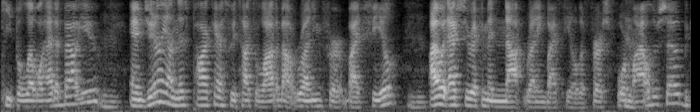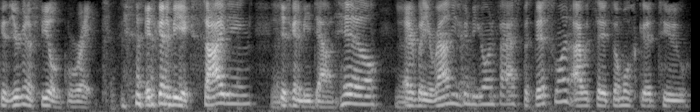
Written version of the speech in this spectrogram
keep a level head about you. Mm-hmm. And generally on this podcast we talked a lot about running for by feel. Mm-hmm. I would actually recommend not running by feel the first 4 mm-hmm. miles or so because you're going to feel great. it's going to be exciting. Yeah. It's going to be downhill. Yeah. Everybody around you is going to be going fast, but this one I would say it's almost good to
